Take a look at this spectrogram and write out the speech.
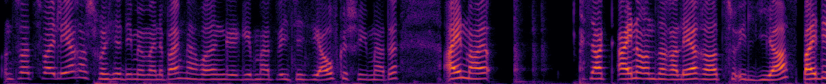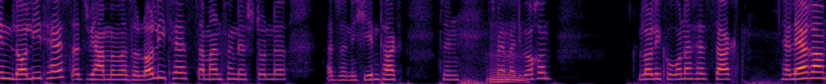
Und zwar zwei Lehrersprüche, die mir meine Banknachbarin gegeben hat, wie ich sie aufgeschrieben hatte. Einmal sagt einer unserer Lehrer zu Elias bei den Lolli-Tests, also wir haben immer so Lolli-Tests am Anfang der Stunde, also nicht jeden Tag, sind zweimal Mhm. die Woche. Lolli-Corona-Test sagt, Herr Lehrer,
